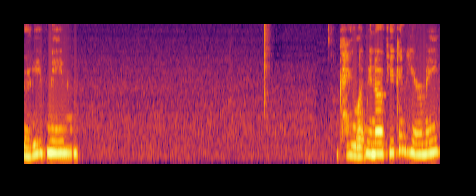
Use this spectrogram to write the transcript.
Good evening. Okay, let me know if you can hear me.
